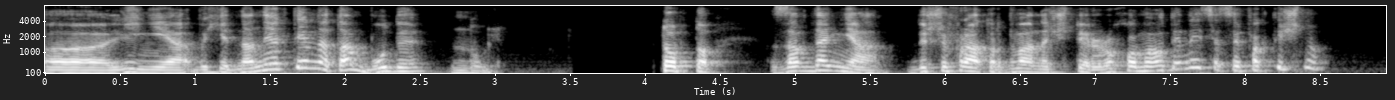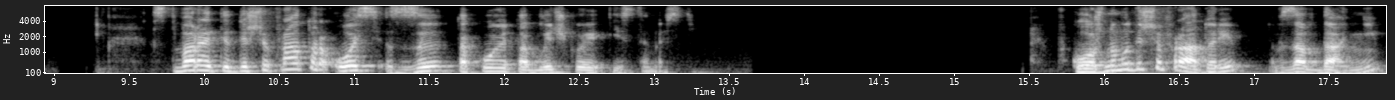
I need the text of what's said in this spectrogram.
е, лінія вихідна неактивна, там буде 0. Тобто завдання дешифратор 2 на 4 рухома одиниця це фактично створити дешифратор ось з такою табличкою істинності. В кожному дешифраторі в завданні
